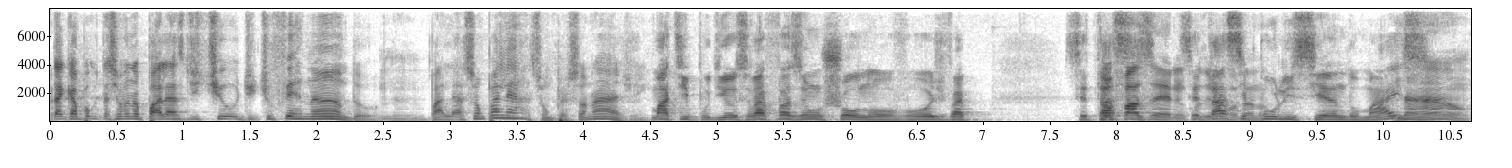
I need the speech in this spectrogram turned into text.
daqui a pouco tá chamando o palhaço de tio, de tio Fernando. Uhum. Palhaço é um palhaço, é um personagem. Mas tipo, Dio, você vai fazer um show novo hoje, vai... Você tá, Tô fazendo, Você tá se rodando. policiando mais? Não,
